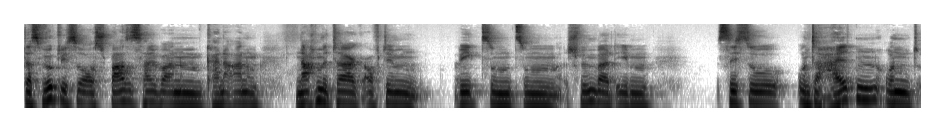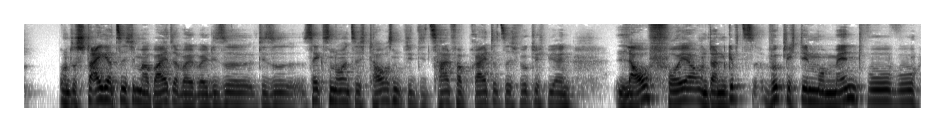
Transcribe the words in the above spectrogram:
das wirklich so aus Spaßeshalber an einem, keine Ahnung, Nachmittag auf dem Weg zum, zum Schwimmbad eben sich so unterhalten und, und es steigert sich immer weiter, weil, weil diese, diese 96.000, die, die Zahl verbreitet sich wirklich wie ein Lauffeuer. Und dann gibt's wirklich den Moment, wo, wo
